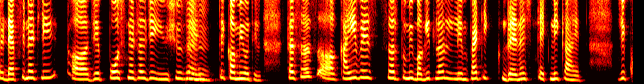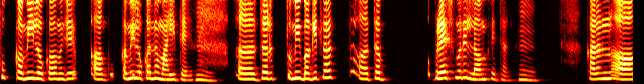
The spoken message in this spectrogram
तर डेफिनेटली जे पोस्टनेटल जे इश्यूज आहेत. ते कमी होतील. तसंच अ, काही वेळेस जर तुम्ही बघितलं लिम्फॅटिक ड्रेनेज टेक्निक आहेत, जे खूप कमी लोकं म्हणजे अ, कमी लोकांना माहीत आहे. अ, जर तुम्ही बघितलं अ, तर ब्रेस्टमध्ये लंप येतात. कारण अ,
